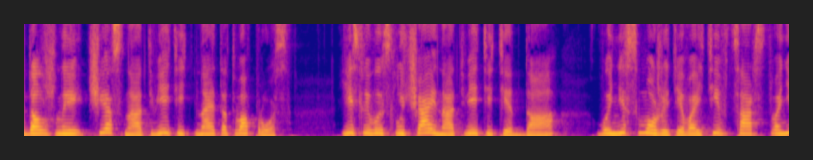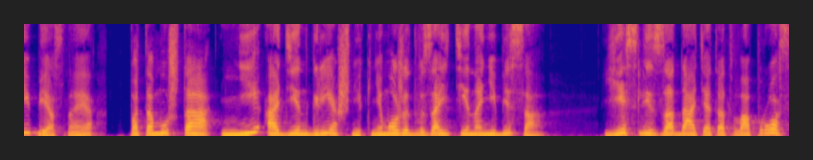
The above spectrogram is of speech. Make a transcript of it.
должны честно ответить на этот вопрос. Если вы случайно ответите «да», вы не сможете войти в Царство Небесное, потому что ни один грешник не может взойти на небеса. Если задать этот вопрос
